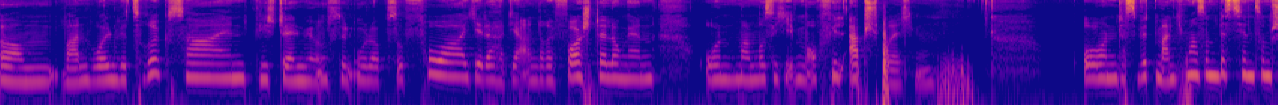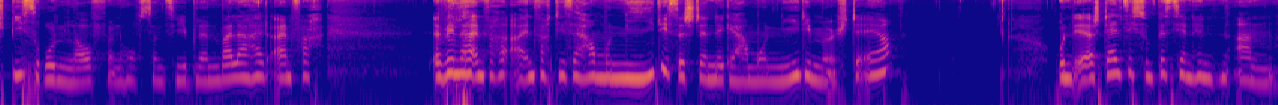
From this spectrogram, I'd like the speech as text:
ähm, wann wollen wir zurück sein, wie stellen wir uns den Urlaub so vor, jeder hat ja andere Vorstellungen und man muss sich eben auch viel absprechen. Und es wird manchmal so ein bisschen zum Spießrudenlauf für einen Hochsensiblen, weil er halt einfach, er will einfach, einfach diese Harmonie, diese ständige Harmonie, die möchte er. Und er stellt sich so ein bisschen hinten an.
